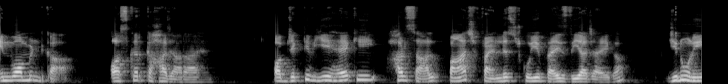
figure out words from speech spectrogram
इन्वामेंट का ऑस्कर कहा जा रहा है। ऑब्जेक्टिव ये है कि हर साल पाँच फाइनलिस्ट को ये प्राइज़ दिया जाएगा, जिन्होंने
